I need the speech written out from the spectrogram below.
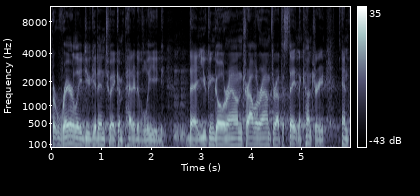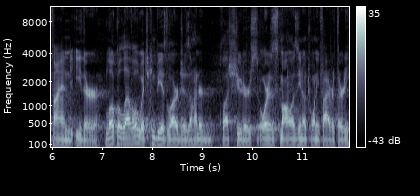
but rarely do you get into a competitive league that you can go around, travel around throughout the state and the country, and find either local level, which can be as large as 100 plus shooters, or as small as you know 25 or 30.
